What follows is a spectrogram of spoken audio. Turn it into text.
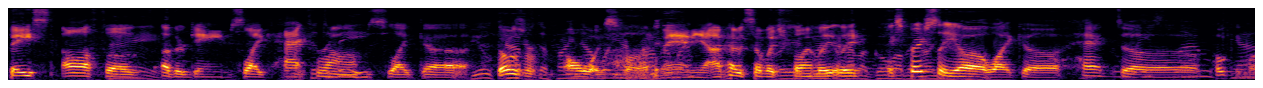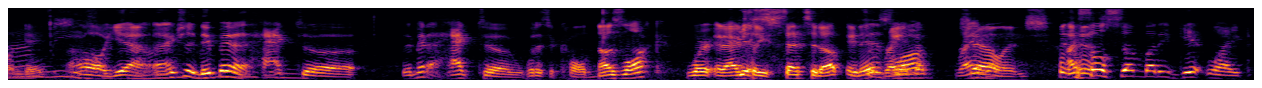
based off of Hey. other games, like hack That's it to me. ROMs, like uh, Those are to find out always fun. you're man, yeah, I've had so much fun you're going to lately. have a go on especially uh, like uh, hacked uh, Pokemon games. Oh yeah, actually they made a hacked. Uh, they made a hacked. Uh, what is it called? Nuzlocke, where it actually Yes. sets it up. It's a random, random- challenge. I saw somebody get like,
